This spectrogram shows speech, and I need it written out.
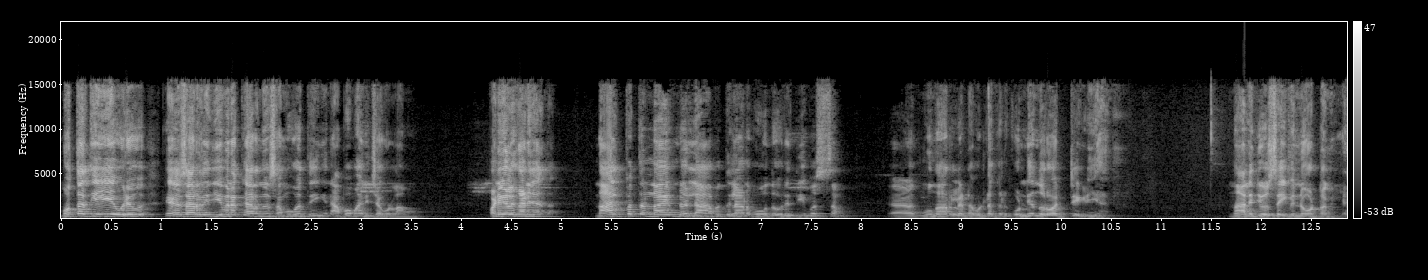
മൊത്തത്തിൽ ഈ ഒരു കെ എസ് ആർ സി ജീവനക്കാരെന്ന സമൂഹത്തെ ഇങ്ങനെ അപമാനിച്ചാൽ കൊള്ളാമോ? പണികൾ കാണിച്ച നാൽപ്പത്തെണ്ണായിരം രൂപ ലാഭത്തിലാണ് പോകുന്നത്. ഒരു ദിവസം മൂന്നാറിലെ ഡബിൾ ഡക്കർ കൊണ്ടുവന്നൊരു ഒറ്റ ഇടിയാണ് നാലഞ്ച് ദിവസം ഇവന് ഓട്ടമില്ല.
